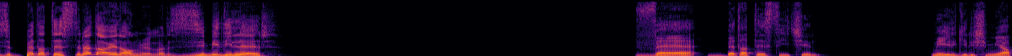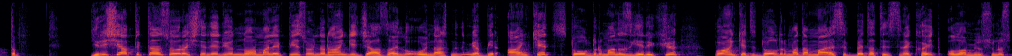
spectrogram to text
Bizi beta testine dahil almıyorlar. Zibidiler. Ve beta testi için mail girişimi yaptım. Giriş yaptıktan sonra işte ne diyor? Normal FPS oyunları hangi cihazlarla oynarsın dedim ya. Bir anket doldurmanız gerekiyor. Bu anketi doldurmadan maalesef beta testine kayıt olamıyorsunuz.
